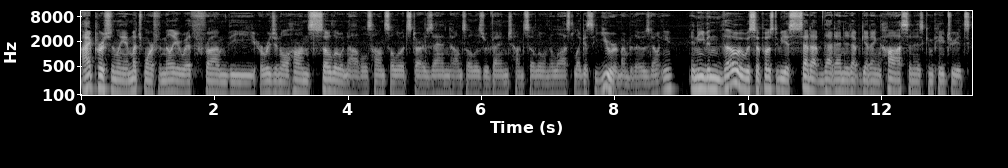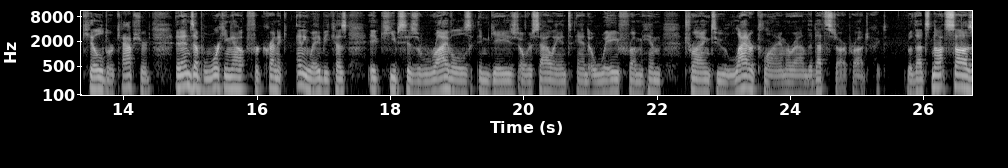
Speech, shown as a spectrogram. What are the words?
I personally am much more familiar with from the original Han Solo novels Han Solo at Star's End, Han Solo's Revenge, Han Solo and the Lost Legacy. You remember those, don't you? And even though it was supposed to be a setup that ended up getting Has and his compatriots killed or captured, it ends up working out for Krennic anyway because it keeps his rivals engaged over Salient and away from him trying to ladder climb around the Death Star project. But that's not Saw's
